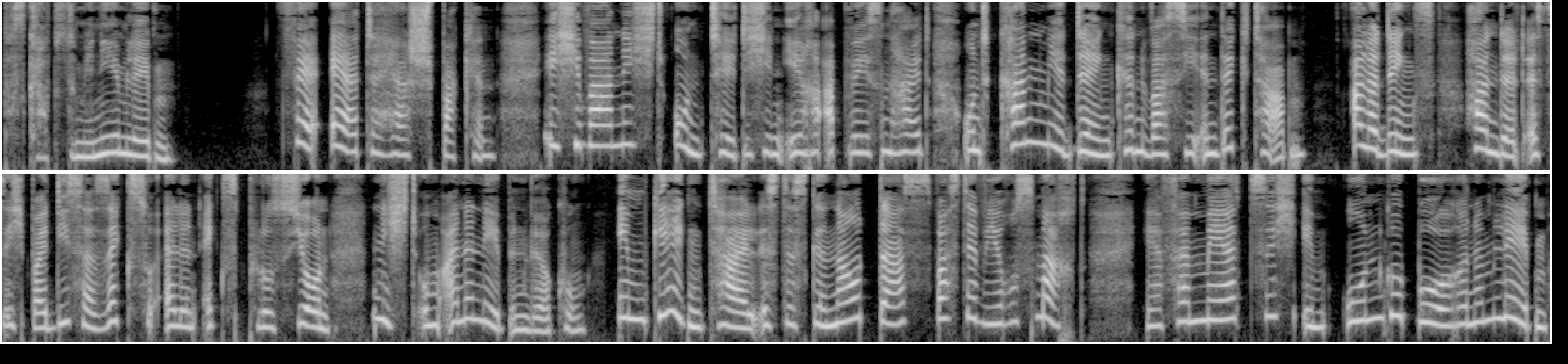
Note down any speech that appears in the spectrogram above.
Das glaubst du mir nie im Leben. Verehrter Herr Spacken, ich war nicht untätig in Ihrer Abwesenheit und kann mir denken, was Sie entdeckt haben. Allerdings handelt es sich bei dieser sexuellen Explosion nicht um eine Nebenwirkung. Im Gegenteil ist es genau das, was der Virus macht. Er vermehrt sich im ungeborenen Leben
